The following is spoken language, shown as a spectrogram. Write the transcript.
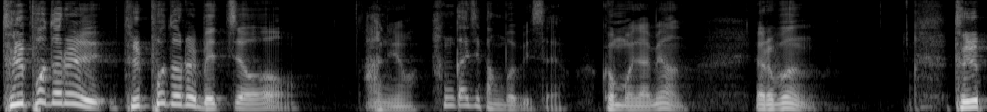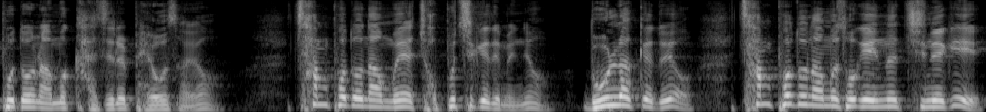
들포도를, 들포도를 맺죠. 아니요. 한 가지 방법이 있어요. 그건 뭐냐면, 여러분, 들포도 나무 가지를 베어서요. 참포도 나무에 접붙이게 되면요. 놀랍게도요. 참포도 나무 속에 있는 진액이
